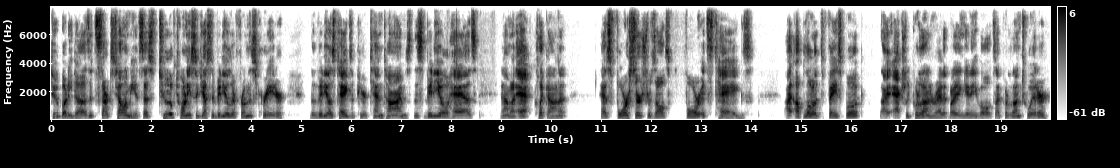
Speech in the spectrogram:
TubeBuddy does, it starts telling me, it says two of 20 suggested videos are from this creator. The videos tags appear 10 times. This video has, and I'm going to click on it, has four search results for its tags. I upload it to Facebook. I actually put it on Reddit, but I didn't get any votes. I put it on Twitter.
